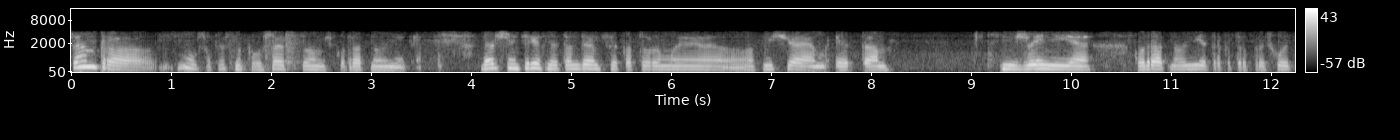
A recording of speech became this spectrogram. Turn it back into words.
центра, ну, соответственно, повышает стоимость квадратного метра. Дальше интересная тенденция, которую мы отмечаем, это снижение квадратного метра, который происходит,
